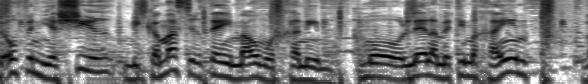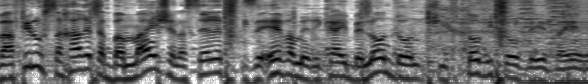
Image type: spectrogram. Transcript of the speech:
באופן ישיר מכמה סרטי אימה ומותחנים, כמו ליל המתים החיים, ואפילו שכר את הבמאי של הסרט זאב אמריקאי בלונדון שיכתוב איתו ויביים.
